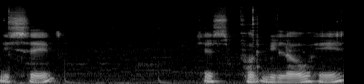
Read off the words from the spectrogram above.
This shape just put below here.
